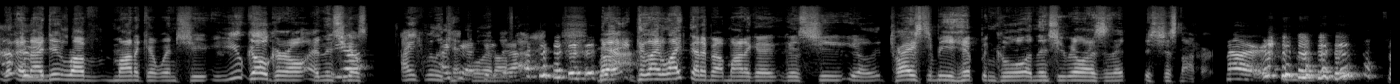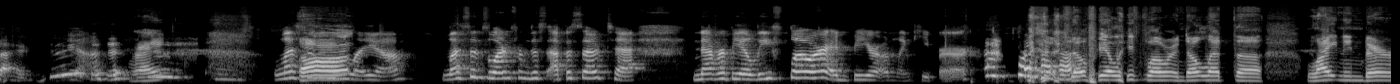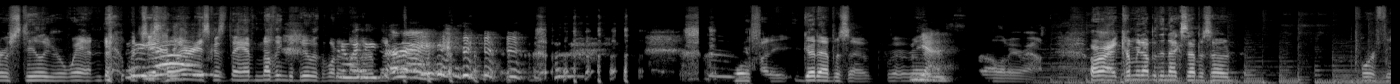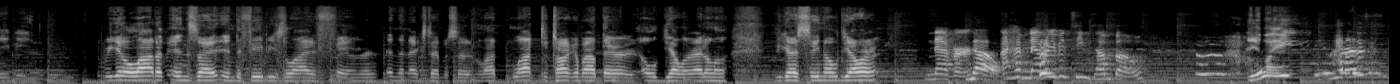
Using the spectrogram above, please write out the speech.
and I do love Monica when she you go girl, and then she Yeah. goes, I really can't, can't pull do that off. that. But because I like that about Monica because she you know tries to be hip and cool, and then she realizes that it's just not her, No. Sorry. Yeah. right? Lessons, Uh, yeah. Lessons learned from this episode to never be a leaf blower and be your own wind keeper. don't be a leaf blower and don't let the lightning bearer steal your wind, which is Yeah. hilarious because they have nothing to do with one another. each. Right. Very funny. Good episode. Really yes. all the way around. All right, coming up in the next episode, poor Phoebe. We get a lot of insight into Phoebe's life in the, in the next episode, and a lot, lot to talk about there. Old Yeller. I don't know. Have you guys seen Old Yeller? Never. No. I have never even seen Dumbo. Really? Yes.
